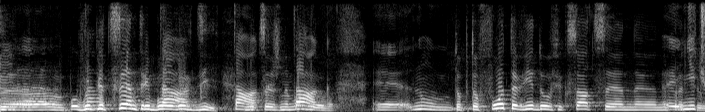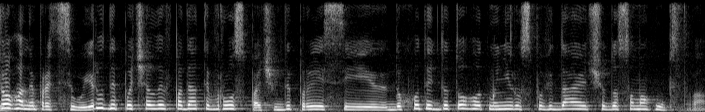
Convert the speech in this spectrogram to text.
е, в Так, епіцентрі бойових так, дій. Так, ну це ж неможливо. Так. Е, Ну, Тобто фото, відеофіксація не, не працює. Нічого не працює. Люди почали впадати в розпач, в депресії. Доходить до того, от мені розповідають щодо самогубства.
